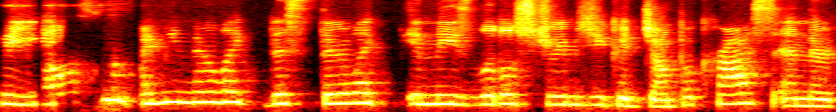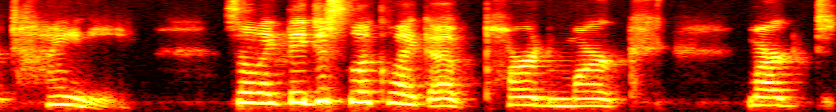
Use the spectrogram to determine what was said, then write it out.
The Yellowstone, I mean, they're like this. They're like in these little streams you could jump across, and they're tiny. So like they just look like a pard mark marked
